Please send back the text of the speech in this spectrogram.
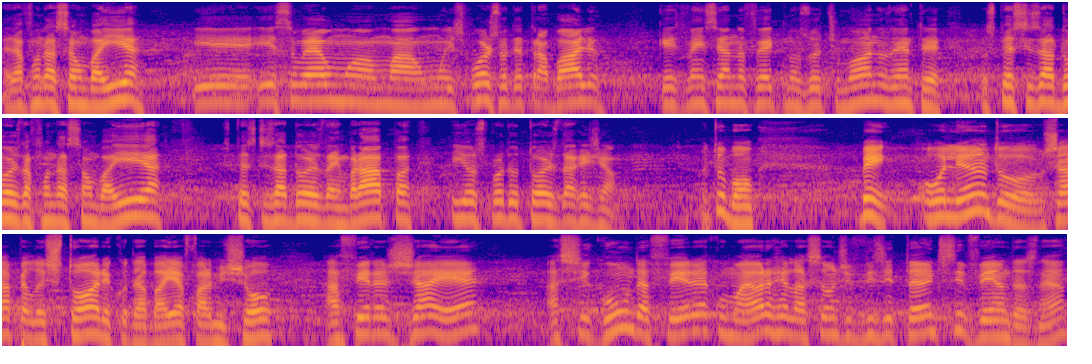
da Fundação Bahia. E isso é uma, uma, um esforço de trabalho que vem sendo feito nos últimos anos entre os pesquisadores da Fundação Bahia, os pesquisadores da Embrapa e os produtores da região. Muito bom. Bem, olhando já pelo histórico da Bahia Farm Show, a feira já é a segunda feira com maior relação de visitantes e vendas, né?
